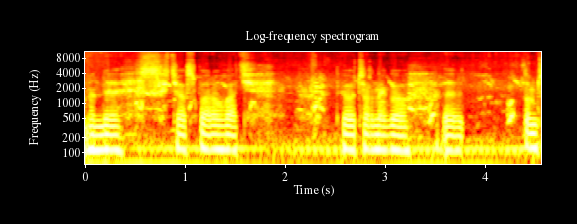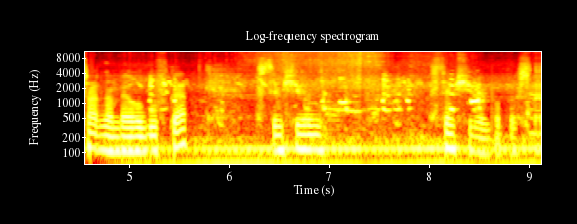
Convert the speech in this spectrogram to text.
Będę chciał sparować tego czarnego, e, tą czarną białogłówkę z tym siwym, tym siwym po prostu.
